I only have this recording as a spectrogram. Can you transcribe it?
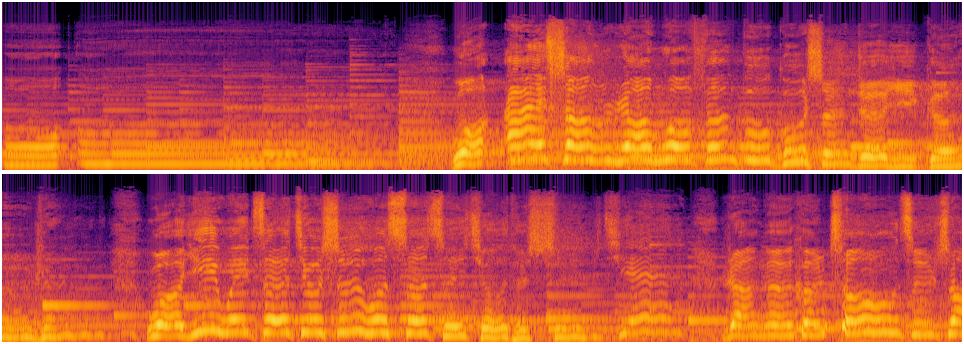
O，我爱上让我奋不顾身的一个人，我以为这就是我所追求的世界。然而横冲直撞，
